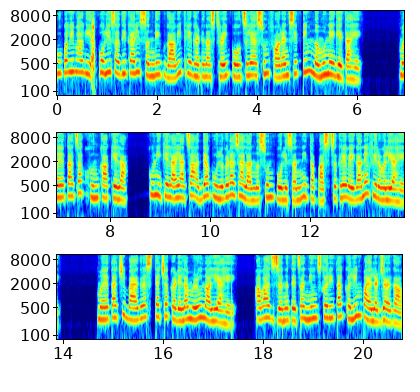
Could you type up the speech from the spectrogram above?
उपविभागीय पोलीस अधिकारी संदीप गावित हे घटनास्थळी पोहोचले असून फॉरेन्सिक टीम नमुने घेत आहे. मयताचा खून का केला कुणी केला याचा अद्याप उलगडा झाला नसून पोलिसांनी तपास चक्रे वेगाने फिरवली आहे. मयताची बॅग रस्त्याच्या कडेला मिळून आली आहे. आवाज जनतेचा न्यूज करिता कलीम पायलट जळगाव.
